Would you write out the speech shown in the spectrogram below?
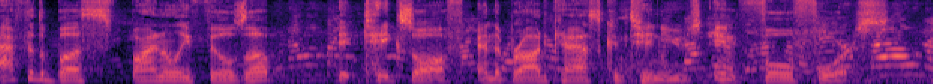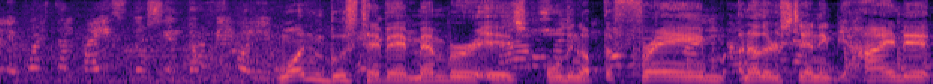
After the bus finally fills up, it takes off and the broadcast continues in full force. One Bus TV member is holding up the frame, another is standing behind it,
